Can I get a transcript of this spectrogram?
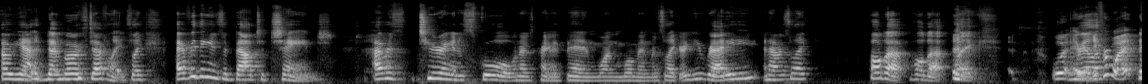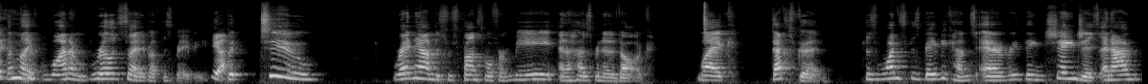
Oh yeah, no, most definitely. It's like everything is about to change. I was tutoring in a school when I was pregnant with Ben, one woman was like, "Are you ready?" And I was like, "Hold up, hold up." Like, What Really? for what? I'm like, one, I'm real excited about this baby. Yeah. But two, right now I'm just responsible for me and a husband and a dog. Like, that's good because once this baby comes, everything changes, and I'm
